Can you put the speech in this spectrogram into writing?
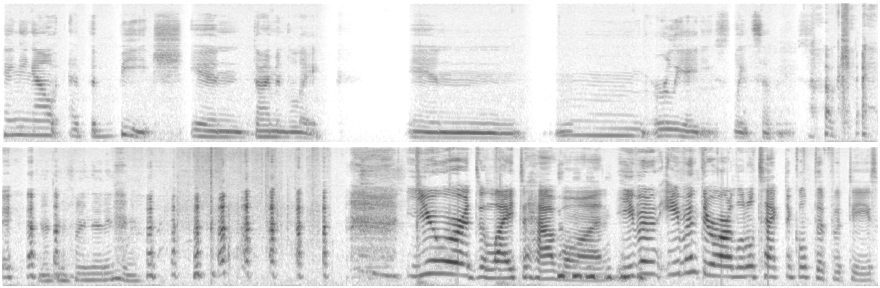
hanging out at the beach in Diamond Lake in mm, early '80s, late '70s. Okay. Not gonna find that anywhere. You were a delight to have on, even even through our little technical difficulties.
